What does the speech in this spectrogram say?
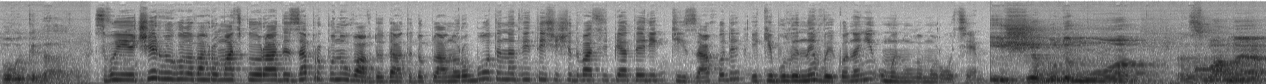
повикидали. Своєю чергою голова громадської ради запропонував додати до плану роботи на 2025 рік ті заходи, які були не виконані у минулому році. І ще будемо з вами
